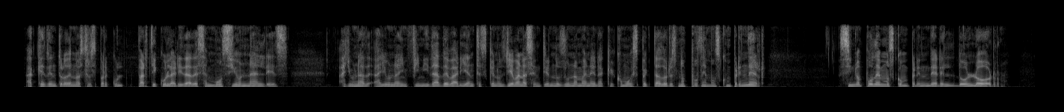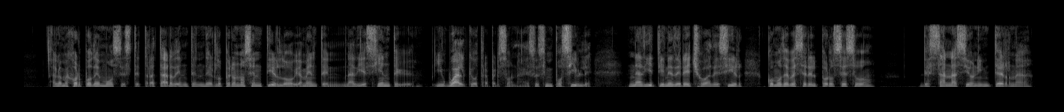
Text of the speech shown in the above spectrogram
A que dentro de nuestras particularidades emocionales hay una, hay una infinidad de variantes que nos llevan a sentirnos de una manera que como espectadores no podemos comprender. Si no podemos comprender el dolor, a lo mejor podemos este, tratar de entenderlo, pero no sentirlo, obviamente. Nadie siente igual que otra persona, eso es imposible. Nadie tiene derecho a decir cómo debe ser el proceso de sanación interna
